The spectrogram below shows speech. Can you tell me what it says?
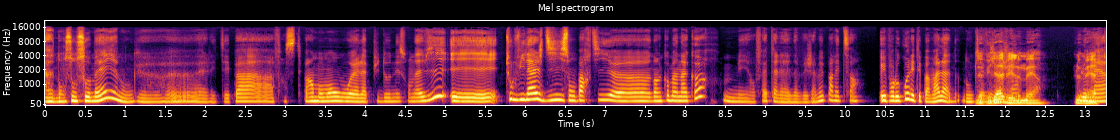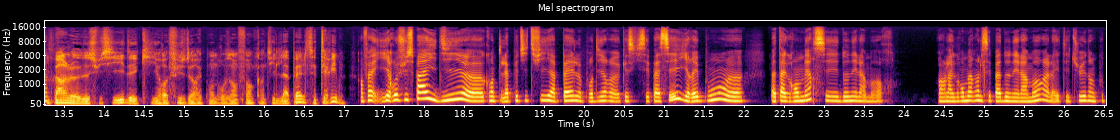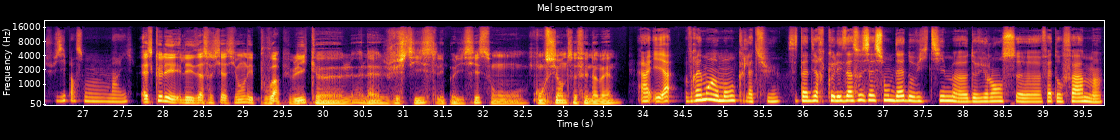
euh, dans son sommeil. Donc, elle n'était pas. Enfin, c'était pas un moment où elle a pu donner son avis. Et tout le village dit ils sont partis d'un commun accord, mais en fait, elle, n'avait jamais parlé de ça. Et pour le coup, elle n'était pas malade. Donc, le village et le maire. Le, maire, qui parle de suicide et qui refuse de répondre aux enfants quand il l'appelle, c'est terrible. Enfin, il refuse pas, il dit, euh, quand la petite fille appelle pour dire euh, qu'est-ce qui s'est passé, il répond euh, bah, Ta grand-mère s'est donné la mort. Alors la grand-mère, elle s'est pas donné la mort, elle a été tuée d'un coup de fusil par son mari. Est-ce que les, associations, les pouvoirs publics, la justice, les policiers sont conscients de ce phénomène? Il y a vraiment un manque là-dessus. C'est-à-dire que les associations d'aide aux victimes de violences faites aux femmes,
